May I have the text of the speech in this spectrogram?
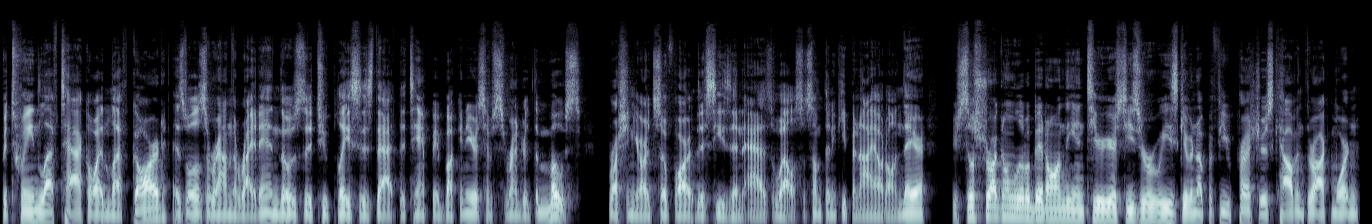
between left tackle and left guard, as well as around the right end. Those are the two places that the Tampa Bay Buccaneers have surrendered the most rushing yards so far this season as well. So something to keep an eye out on there. You're still struggling a little bit on the interior. Cesar Ruiz giving up a few pressures. Calvin Throckmorton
